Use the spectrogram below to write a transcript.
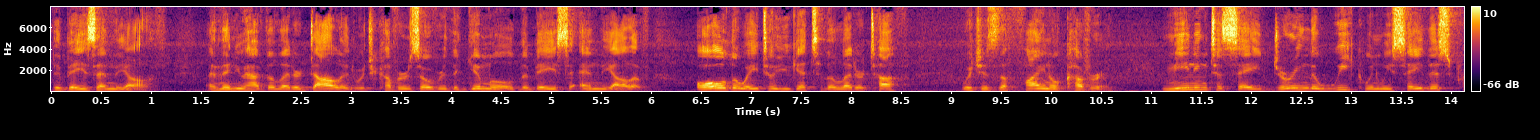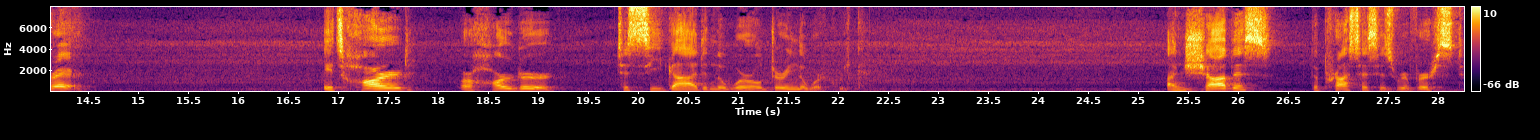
the Beis and the Aleph. And then you have the letter Dalid, which covers over the Gimel, the Beis, and the Aleph, all the way till you get to the letter Taf, which is the final covering meaning to say during the week when we say this prayer, it's hard or harder to see God in the world during the work week. On Shabbos, the process is reversed.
